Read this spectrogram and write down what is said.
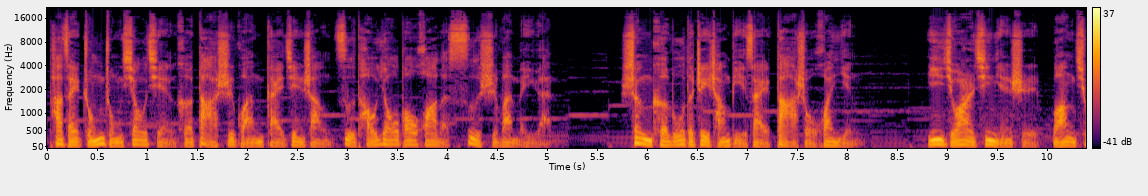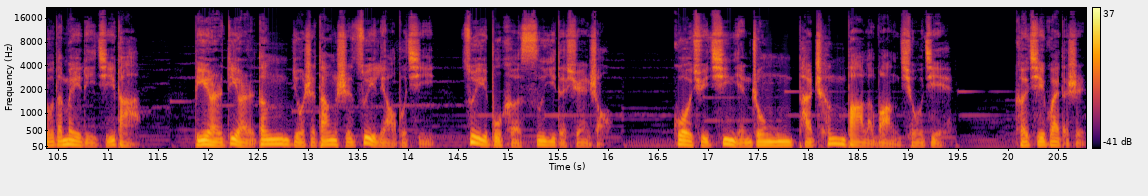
他在种种消遣和大使馆改建上自掏腰包花了四十万美元。圣克卢的这场比赛大受欢迎。一九二七年时，网球的魅力极大。比尔蒂尔登又是当时最了不起、最不可思议的选手。过去七年中，他称霸了网球界。可奇怪的是，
